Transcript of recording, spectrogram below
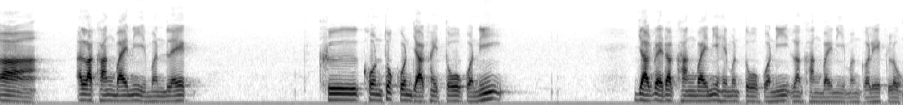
อ่าอละคังใบนี้มันเล็ก คือคนทุกคนอยากให้โตกว่านี้ อยากได้ระฆังใบนี้ให้มันโตกว่านี้ระฆังใบนี้มันก็เล็กลง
